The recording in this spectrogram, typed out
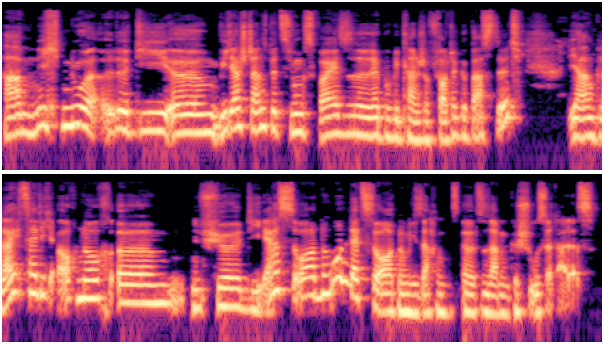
haben nicht nur äh, die äh, Widerstands- bzw. republikanische Flotte gebastelt, die haben gleichzeitig auch noch ähm, für die erste Ordnung und letzte Ordnung die Sachen äh, zusammengeschustert alles.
